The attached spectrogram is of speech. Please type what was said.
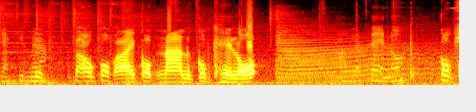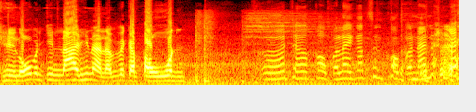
อยากกินไหมหรือล่ะจะเอากบอะไรกบนาหรือกบเคโลเอา แล้วแต่เนาะกบเคโลมันกินได้ที่ไหนแล้วมันเป็นการ์ตูนเออเจอกบอะไรก็ซื้อกบอันนั้นแหละ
